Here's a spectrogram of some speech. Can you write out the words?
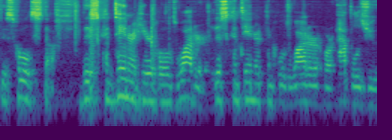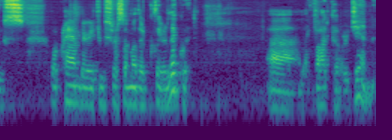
This holds stuff. This container here holds water. This container can hold water or apple juice or cranberry juice or some other clear liquid, uh, like vodka or gin.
